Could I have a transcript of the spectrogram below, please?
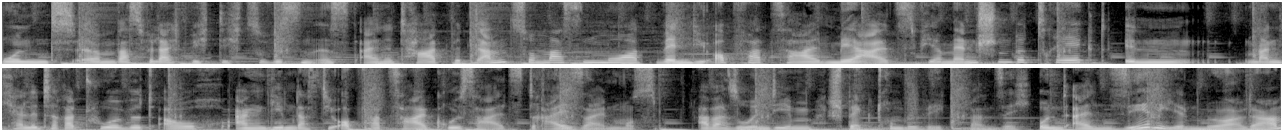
Und ähm, was vielleicht wichtig zu wissen ist, eine Tat wird dann zum Massenmord, wenn die Opferzahl mehr als vier Menschen beträgt. In mancher Literatur wird auch angegeben, dass die Opferzahl größer als drei sein muss. Aber so in dem Spektrum bewegt man sich. Und ein Serienmörder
